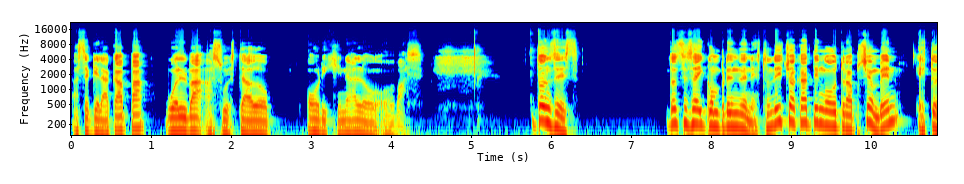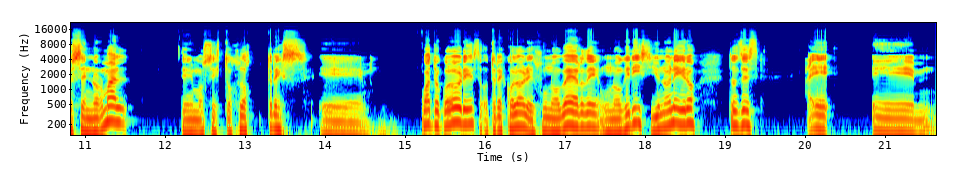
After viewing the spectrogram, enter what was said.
hace que la capa vuelva a su estado original o, base. Entonces, entonces ahí comprenden esto. De hecho acá tengo otra opción, ¿ven? Esto es en normal. Tenemos estos dos, tres, eh, cuatro colores o tres colores, uno verde, uno gris y uno negro. Entonces, eh, eh,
